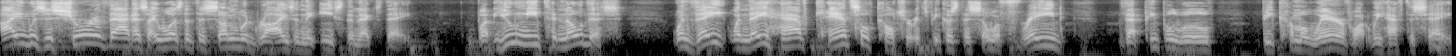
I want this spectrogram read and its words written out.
I was as sure of that as I was that the sun would rise in the east the next day. But you need to know this. When they when they have cancel culture, it's because they're so afraid that people will become aware of what we have to say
